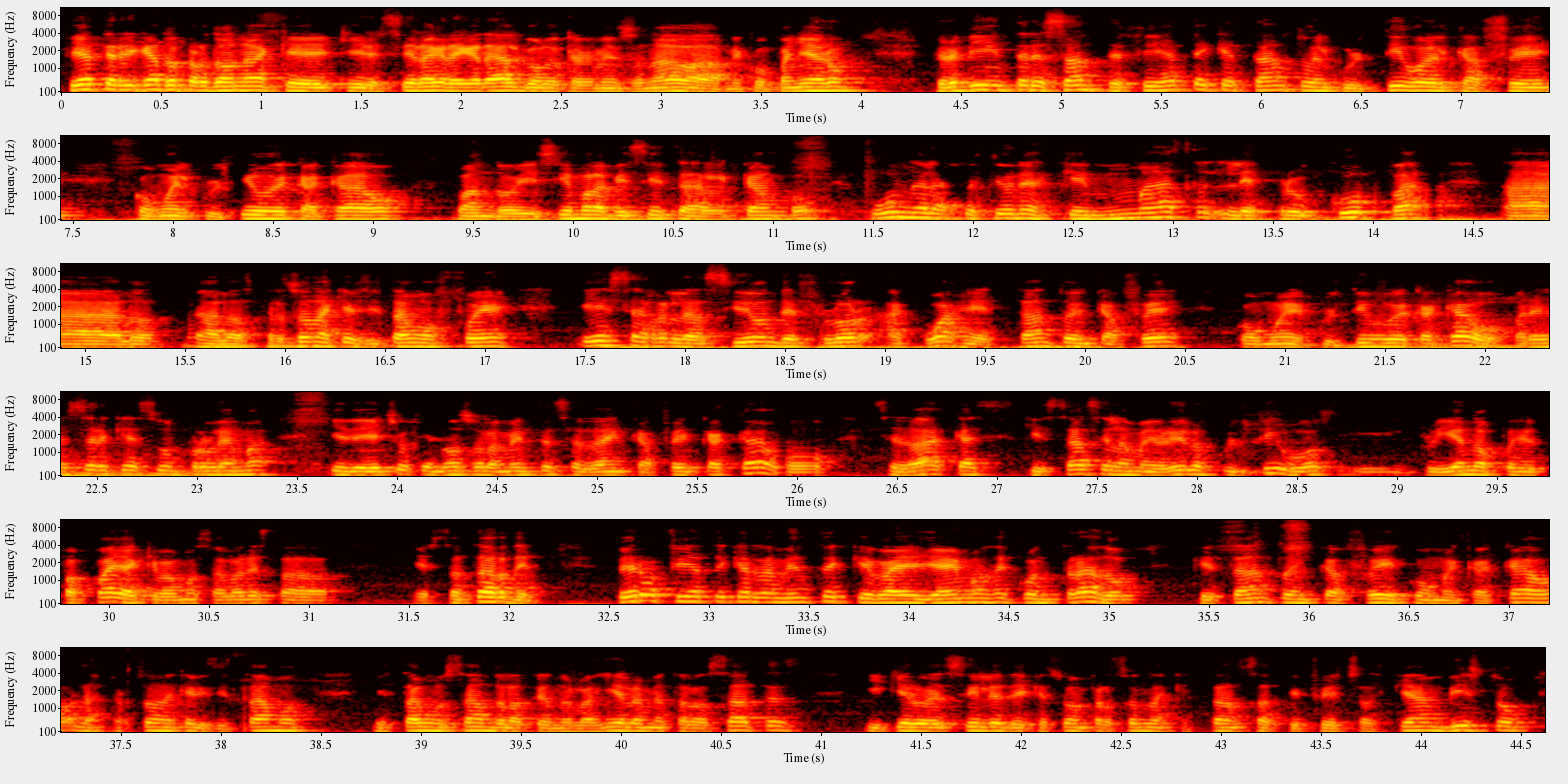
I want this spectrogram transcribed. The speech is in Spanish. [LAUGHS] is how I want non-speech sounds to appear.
fíjate, Ricardo, perdona que quisiera agregar algo a lo que mencionaba mi compañero, pero es bien interesante. Fíjate que tanto el cultivo del café como el cultivo de cacao, cuando hicimos las visitas al campo, una de las cuestiones que más les preocupa a, a las personas que visitamos fue esa relación de flor-acuaje, tanto en café como el cultivo de cacao. Parece ser que es un problema y de hecho que no solamente se da en café en cacao, se da quizás en la mayoría de los cultivos, incluyendo pues el papaya que vamos a hablar esta, esta tarde. Pero fíjate que realmente que ya hemos encontrado que tanto en café como en cacao, las personas que visitamos están usando la tecnología de los metalosates y quiero decirles de que son personas que están satisfechas, que han visto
